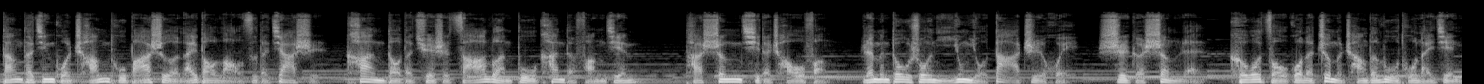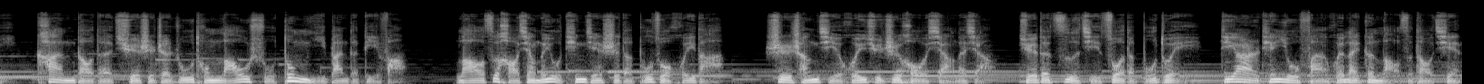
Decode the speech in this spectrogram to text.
当他经过长途跋涉来到老子的家时，看到的却是杂乱不堪的房间。他生气的嘲讽：“人们都说你拥有大智慧，是个圣人，可我走过了这么长的路途来见你，看到的却是这如同老鼠洞一般的地方。”老子好像没有听见似的，不做回答。释成启回去之后想了想，觉得自己做的不对，第二天又返回来跟老子道歉。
